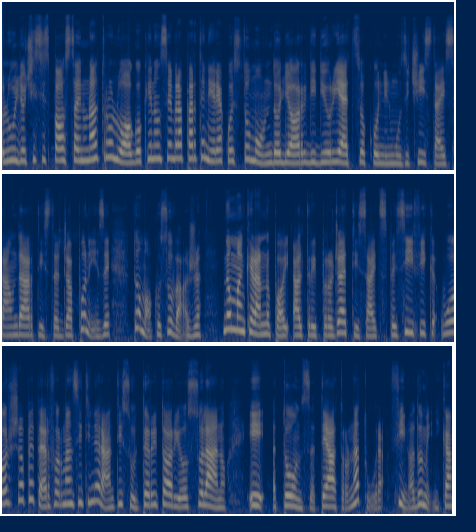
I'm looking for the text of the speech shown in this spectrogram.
luglio, ci si sposta in un altro luogo che non sembra appartenere a questo mondo, gli orridi di Uriezzo, con il musicista e sound artist giapponese Tomoko Sauvage. Non mancheranno poi altri progetti site specific, workshop e performance itineranti sul territorio ossolano e Tons Teatro Natura fino a domenica.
